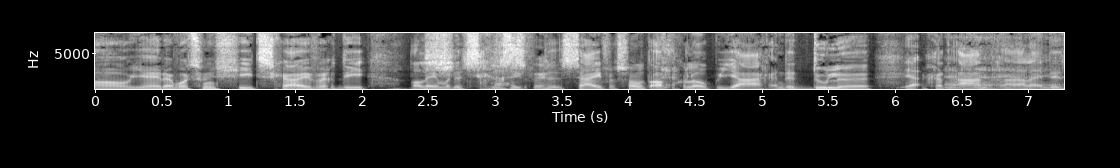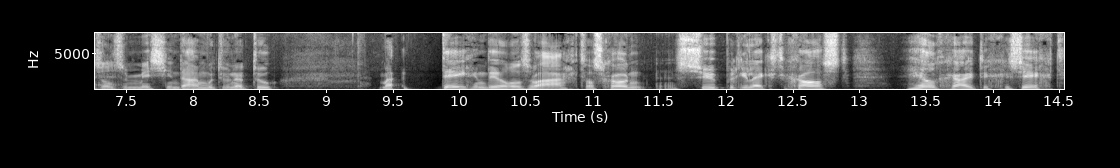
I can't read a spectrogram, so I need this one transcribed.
oh jee, daar wordt zo'n sheetschuiver die alleen maar de, de, Sheetschuiver. de cijfers van het afgelopen jaar en de doelen Ja, gaat ja, aanhalen. ja, En dit is onze missie en daar moeten we naartoe. Maar het tegendeel was waar. Het was gewoon een super relaxte gast. Heel guitig gezicht.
